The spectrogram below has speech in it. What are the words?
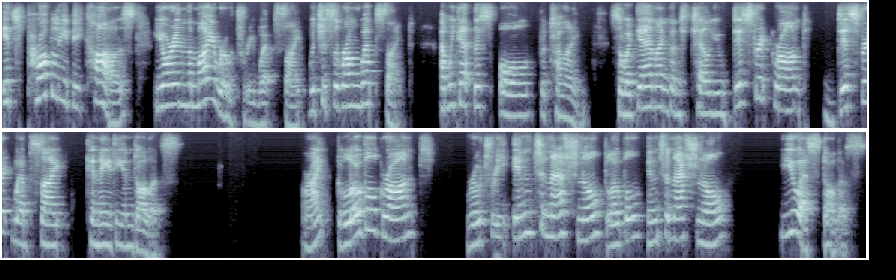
It's probably because you're in the My Rotary website, which is the wrong website. And we get this all the time. So again, I'm going to tell you district grant, district website, Canadian dollars. All right, global grant, Rotary International, global international, US dollars.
